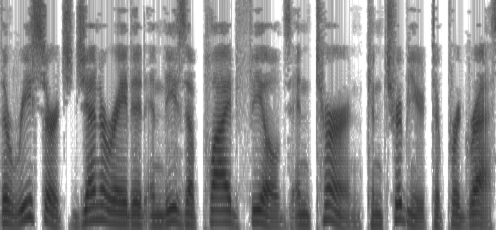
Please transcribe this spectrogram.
The research generated in these applied fields in turn contribute to progress,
